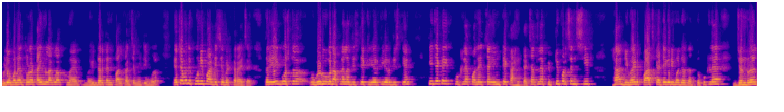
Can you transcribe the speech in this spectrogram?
व्हिडिओ बनायला थोडा टाइम लागला विद्यार्थ्यांनी पालकांच्या मिटिंगमुळे याच्यामध्ये कुणी पार्टिसिपेट करायचंय? तर एक गोष्ट उघड उघड आपल्याला दिसते क्लिअर क्लिअर दिसते की जे काही कुठल्या कॉलेजच्या इनटेक आहे त्याच्यातल्या फिफ्टी पर्सेंट सीट ह्या डिव्हाइड पाच कॅटेगरीमध्ये होतात. तर कुठल्या जनरल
